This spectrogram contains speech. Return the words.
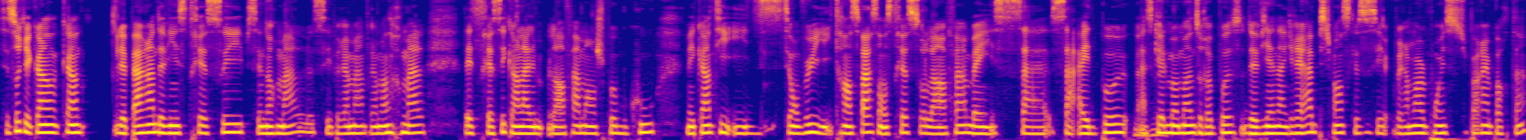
c'est sûr que quand quand le parent devient stressé, puis c'est normal, c'est vraiment vraiment normal d'être stressé quand l'enfant mange pas beaucoup, mais quand il, si on veut, il transfère son stress sur l'enfant, ben ça ça aide pas à ce que le moment du repas devienne agréable. Puis je pense que ça c'est vraiment un point super important.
